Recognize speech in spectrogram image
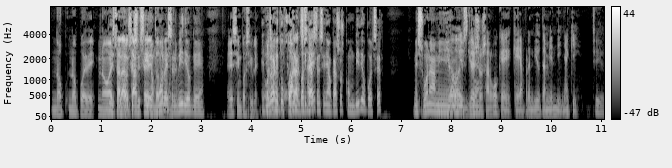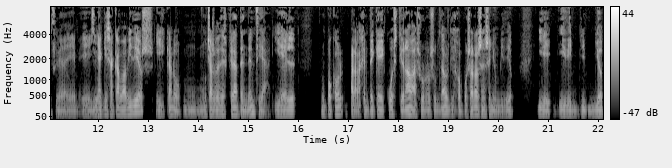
no, no puede, no Sí, está al todo si- alcance si, de lo todo mueves el vídeo que... Es imposible. Yo Otra- creo que tú, otra Juan, sí cosa que has es- enseñado casos con vídeo, ¿puede ser? Me suena a mí... Yo, eso es algo que, que he aprendido también de Iñaki. Sí, sí. Eh, eh, Sí. Iñaki sacaba vídeos y, claro, muchas veces crea tendencia. Y él, un poco para la gente que cuestionaba sus resultados, dijo, pues ahora os enseño un vídeo. Y, y yo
